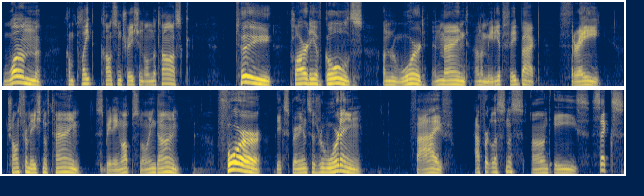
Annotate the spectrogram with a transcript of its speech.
one, complete concentration on the task. Two, clarity of goals and reward in mind and immediate feedback. Three, transformation of time, speeding up, slowing down. Four, the experience is rewarding. Five, effortlessness and ease. Six,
